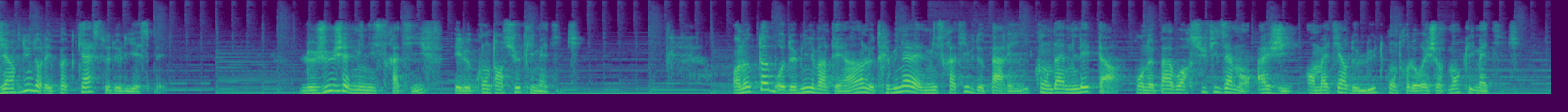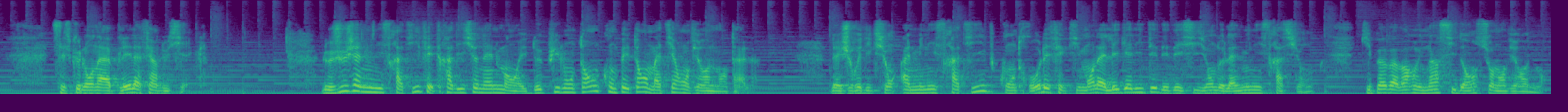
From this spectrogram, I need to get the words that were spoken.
Bienvenue dans les podcasts de l'ISP. Le juge administratif et le contentieux climatique. En octobre 2021, le tribunal administratif de Paris condamne l'État pour ne pas avoir suffisamment agi en matière de lutte contre le réchauffement climatique. C'est ce que l'on a appelé l'affaire du siècle. Le juge administratif est traditionnellement et depuis longtemps compétent en matière environnementale. La juridiction administrative contrôle effectivement la légalité des décisions de l'administration qui peuvent avoir une incidence sur l'environnement.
